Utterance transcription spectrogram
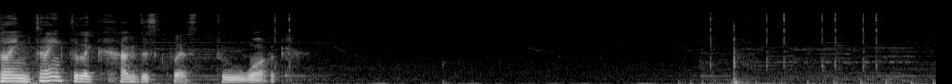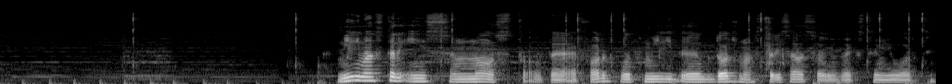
So I'm trying to like hack this quest to work. Melee Master is most of the effort, but Melee the uh, Dodge Master is also extremely worthy.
